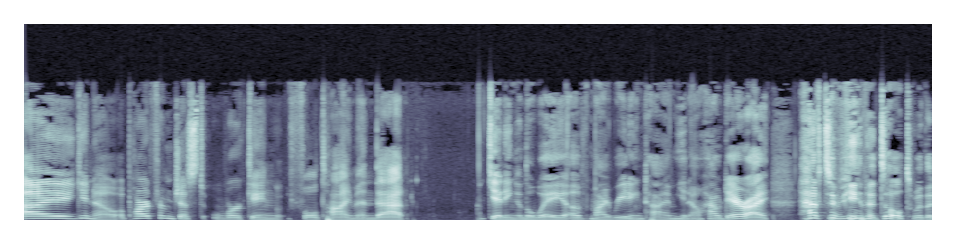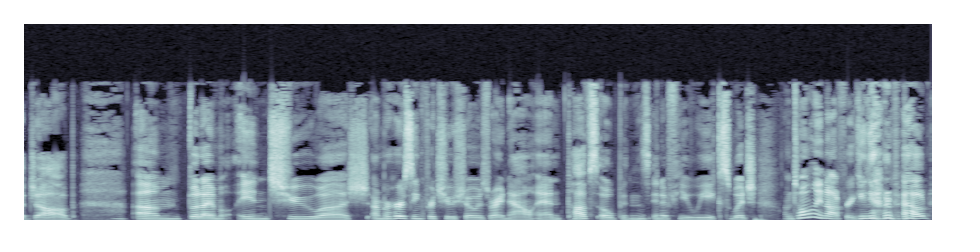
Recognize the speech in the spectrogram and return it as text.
I, you know, apart from just working full time and that getting in the way of my reading time. You know, how dare I have to be an adult with a job? Um, but I'm into, uh, sh- I'm rehearsing for two shows right now, and Puffs opens in a few weeks, which I'm totally not freaking out about.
